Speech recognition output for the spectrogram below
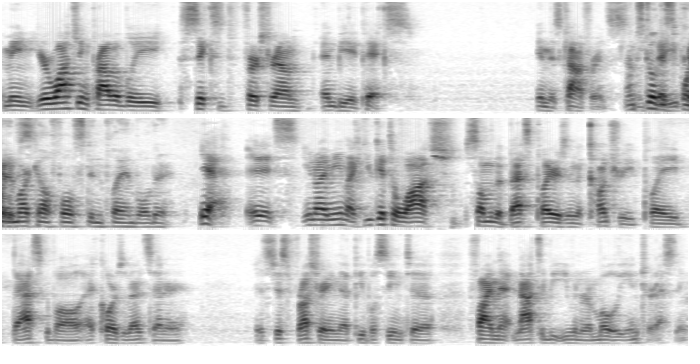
I mean, you're watching probably six first-round NBA picks in this conference. I'm still disappointed Markelle Fultz didn't play in Boulder. Yeah, it's you know what I mean. Like you get to watch some of the best players in the country play basketball at Coors Event Center. It's just frustrating that people seem to find that not to be even remotely interesting.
